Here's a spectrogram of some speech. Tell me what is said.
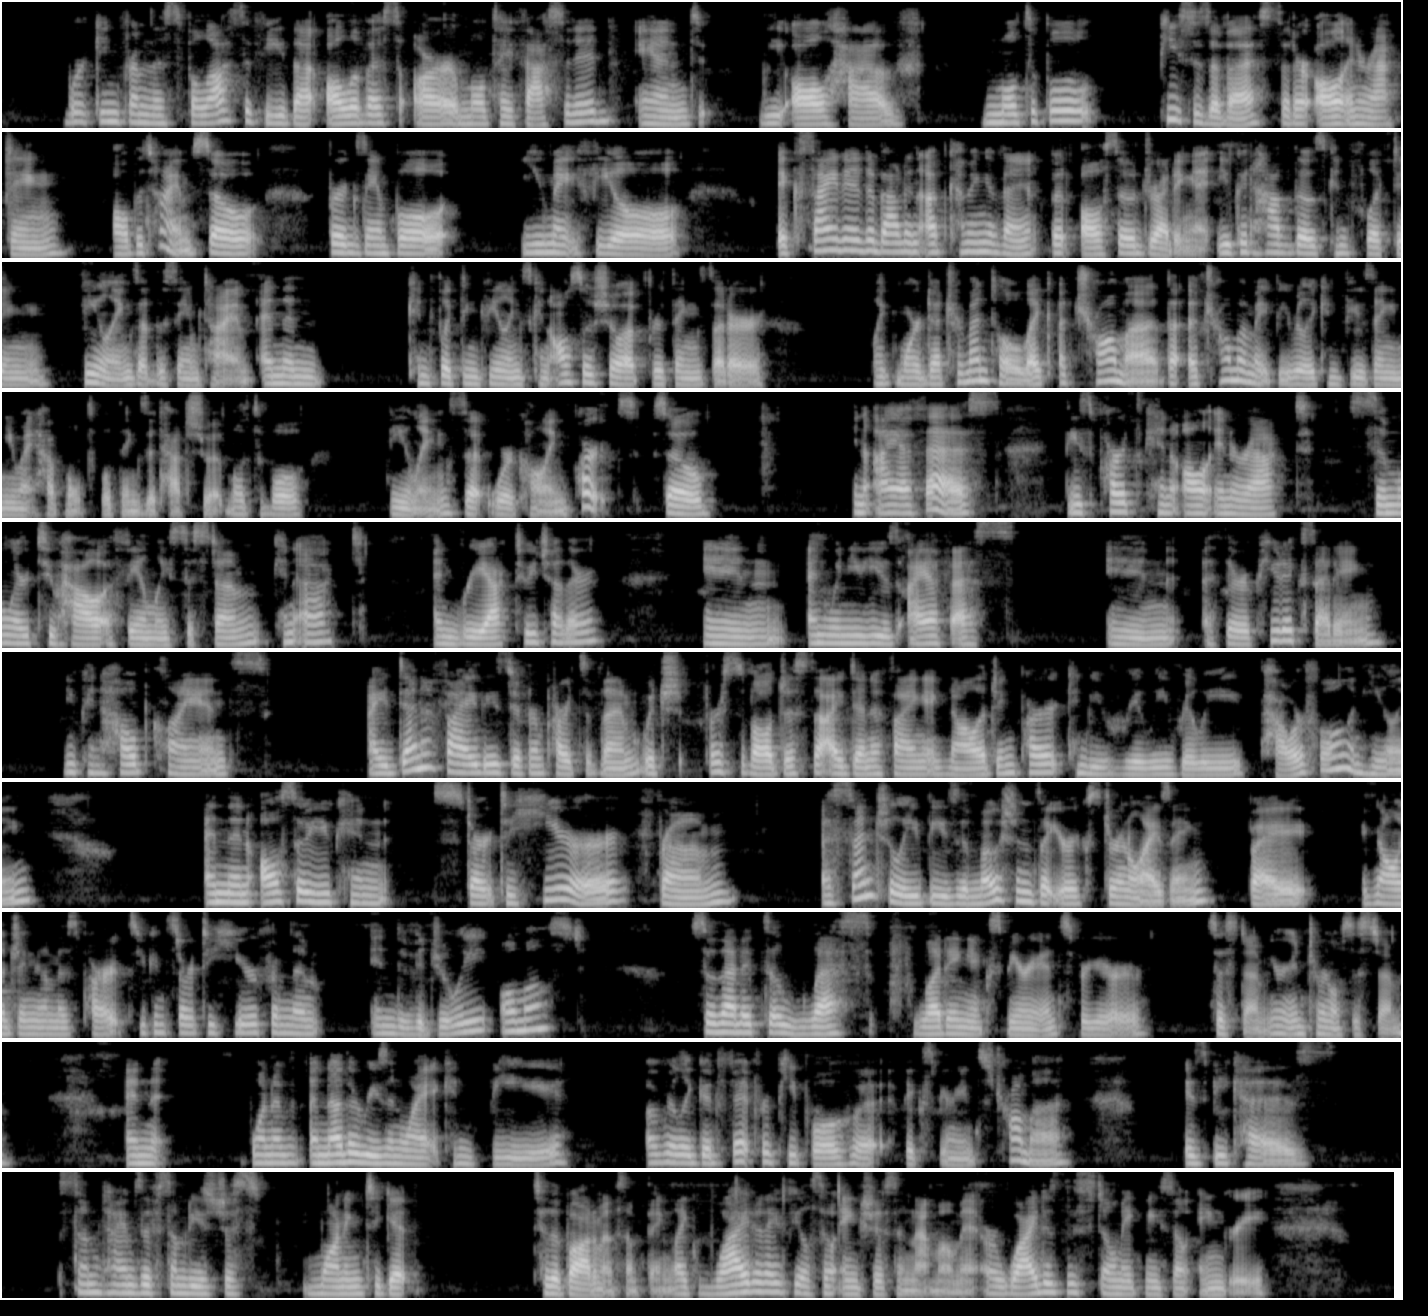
working from this philosophy that all of us are multifaceted and we all have multiple pieces of us that are all interacting all the time. So, for example, you might feel excited about an upcoming event, but also dreading it. You could have those conflicting feelings at the same time. And then conflicting feelings can also show up for things that are like more detrimental like a trauma that a trauma might be really confusing and you might have multiple things attached to it multiple feelings that we're calling parts. So in ifs these parts can all interact similar to how a family system can act and react to each other. In and when you use ifs in a therapeutic setting you can help clients identify these different parts of them, which, first of all, just the identifying, acknowledging part can be really, really powerful and healing. And then also, you can start to hear from essentially these emotions that you're externalizing by acknowledging them as parts. You can start to hear from them individually almost so that it's a less flooding experience for your system, your internal system. And one of another reason why it can be a really good fit for people who have experienced trauma is because sometimes if somebody's just wanting to get to the bottom of something, like why did I feel so anxious in that moment? Or why does this still make me so angry?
